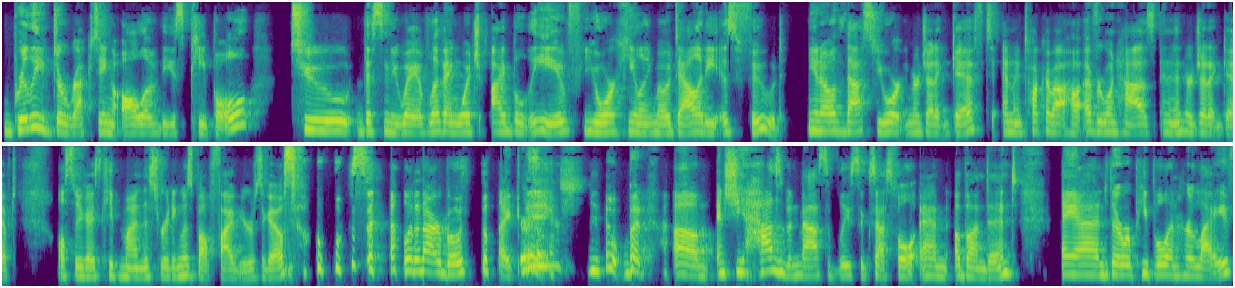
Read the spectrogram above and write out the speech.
really directing all of these people to this new way of living, which I believe your healing modality is food. You know, that's your energetic gift. And I talk about how everyone has an energetic gift. Also, you guys keep in mind this reading was about five years ago. So, so Helen and I are both like, you know, but, um, and she has been massively successful and abundant. And there were people in her life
